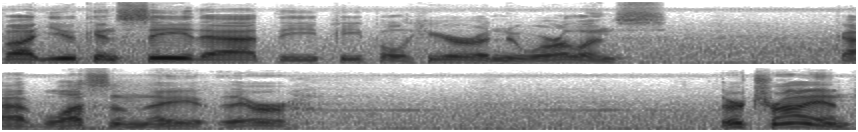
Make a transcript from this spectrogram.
But you can see that the people here in New Orleans God bless them. They they're they're trying.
